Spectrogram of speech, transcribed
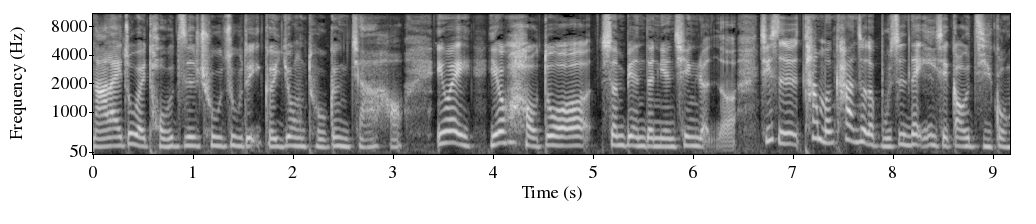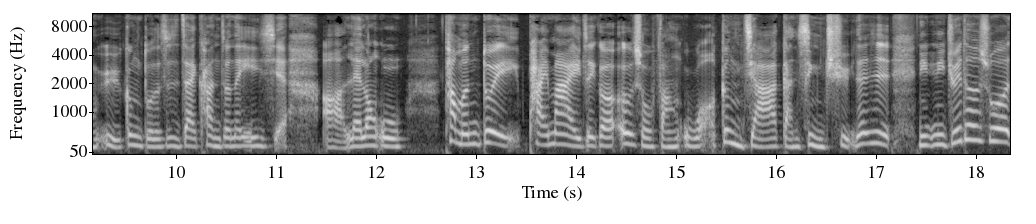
拿来作为投资出租的一个用途更加好？因为也有好多身边的年轻人呢，其实他们看着的不是那一些高级公寓，更多的是在看着那一些啊雷龙屋。他们对拍卖这个二手房我更加感兴趣，但是你你觉得说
